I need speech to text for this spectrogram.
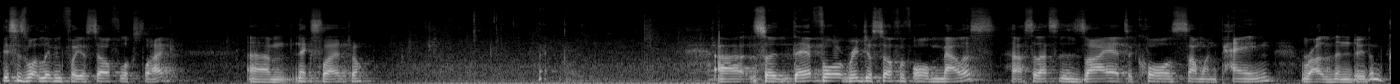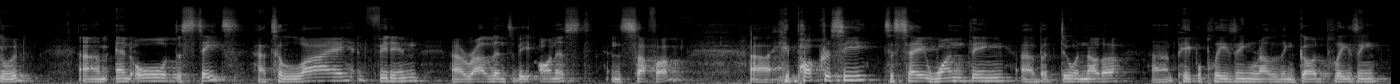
this is what living for yourself looks like. Um, next slide, Joel. Uh, so, therefore, rid yourself of all malice. Uh, so, that's the desire to cause someone pain rather than do them good. Um, and all deceit, uh, to lie and fit in uh, rather than to be honest and suffer. Uh, hypocrisy, to say one thing uh, but do another, uh, people pleasing rather than God pleasing.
